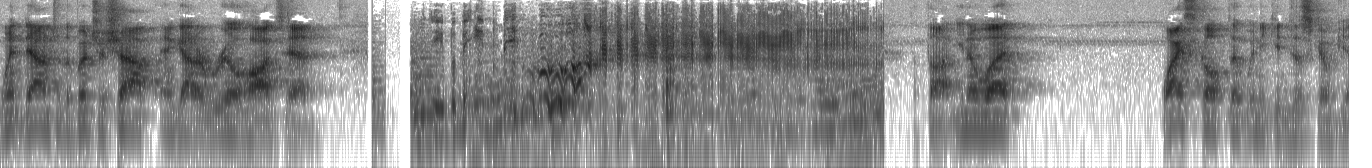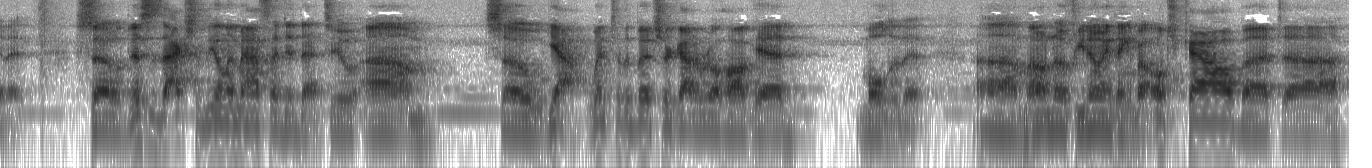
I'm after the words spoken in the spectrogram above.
went down to the butcher shop and got a real hog's head. I thought, you know what? Why sculpt it when you can just go get it? So this is actually the only mass I did that to. Um, so yeah, went to the butcher, got a real hog head, molded it. Um, I don't know if you know anything about UltraCal, but uh,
